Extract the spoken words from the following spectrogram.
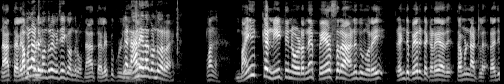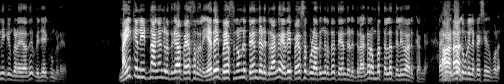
நான் தமிழ்நாட்டுக்கு வந்துரும் விஜய்க்கு வந்துரும். நான் தலைப்புக்குள்ள நானே தான் கொண்டு வர்றேன். வாங்க. மைக்க நீட்டின உடனே பேசுற அணுகுமுறை ரெண்டு பேர்கிட்ட கிடையாது. தமிழ்நாட்டுல ரஜினிக்கும் கிடையாது விஜய்க்கும் கிடையாது. மைக்க நீட்டினாங்கிறதுக்காக பேசுறது இல்லை. எதை பேசணும்னு தேர்ந்தெடுக்கிறாங்க எதை பேசக்கூடாதுங்கிறத தேர்ந்தெடுக்கிறாங்க. ரொம்ப தெள்ள தெளிவா இருக்காங்க. தூத்துக்குடியில பேசியது போல?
